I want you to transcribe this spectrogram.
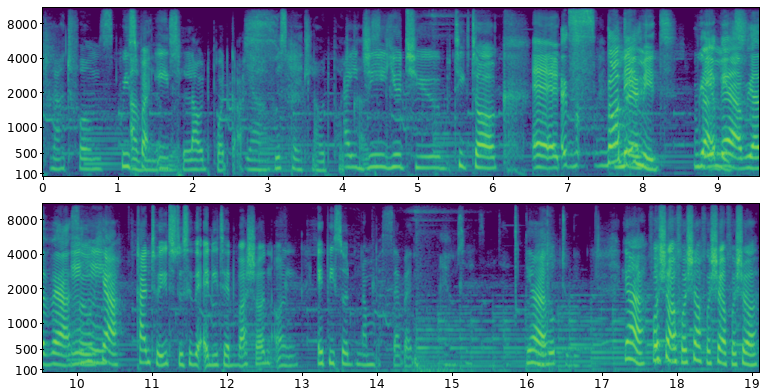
platforms. Whisper available. It Loud podcast. Yeah, Whisper It Loud podcast. IG, YouTube, TikTok. X. Got Name it. it. We are Name there. it. We are there. So Mhm. yeah, can't wait to see the edited version on episode number seven. I am so excited. Yeah. I hope to be. yeah for sure for sure for sure for sure.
